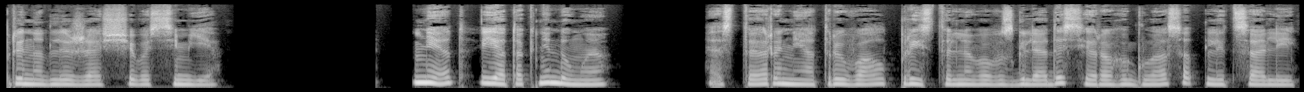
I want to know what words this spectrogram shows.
принадлежащего семье. «Нет, я так не думаю». Эстер не отрывал пристального взгляда серых глаз от лица Ли.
